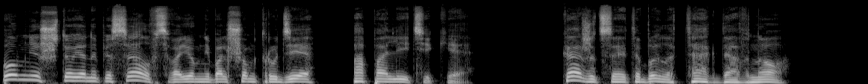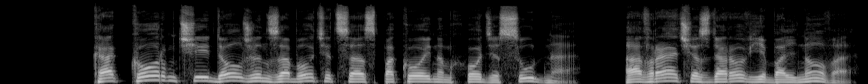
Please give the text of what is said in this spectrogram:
«Помнишь, что я написал в своем небольшом труде о политике? Кажется, это было так давно. Как кормчий должен заботиться о спокойном ходе судна, а врач о здоровье больного,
